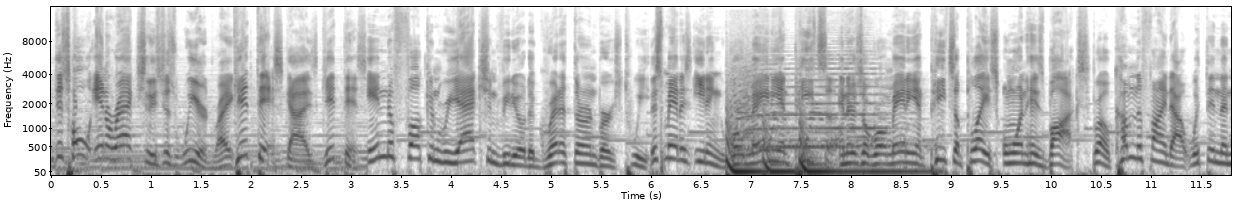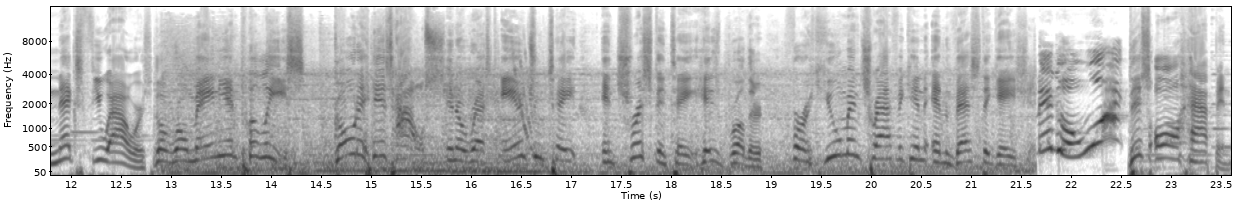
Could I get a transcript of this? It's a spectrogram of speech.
this whole interaction is just weird, right? Get this, guys. Get this. In the fucking reaction video to Greta Thunberg's tweet, this man is eating Romanian pizza, and there's a Romanian pizza place on his box. Bro, come to find out, within the next few hours, the Romanian police go to his house and arrest Andrew Tate and Tristan Tate, his brother, for human trafficking investigation. Nigga, what? This all happened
